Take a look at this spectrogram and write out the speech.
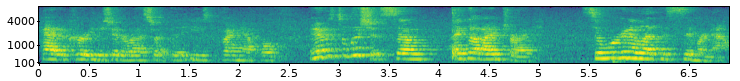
had a curry dish at a restaurant that used pineapple, and it was delicious, so I thought I'd try. So we're gonna let this simmer now.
